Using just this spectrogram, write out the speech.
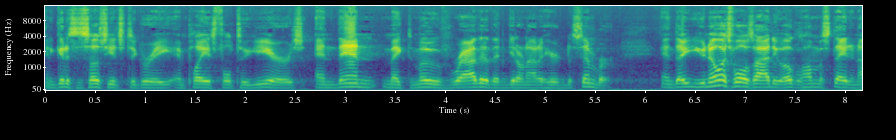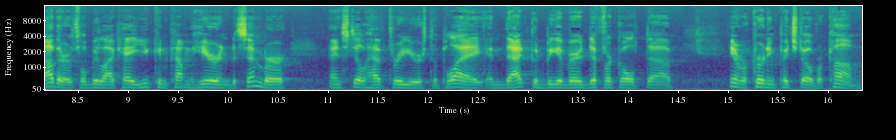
and get his associate's degree and play his full two years and then make the move rather than get on out of here in December and they, you know as well as I do, Oklahoma State and others will be like, hey, you can come here in December and still have three years to play, and that could be a very difficult, uh, you know, recruiting pitch to overcome.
